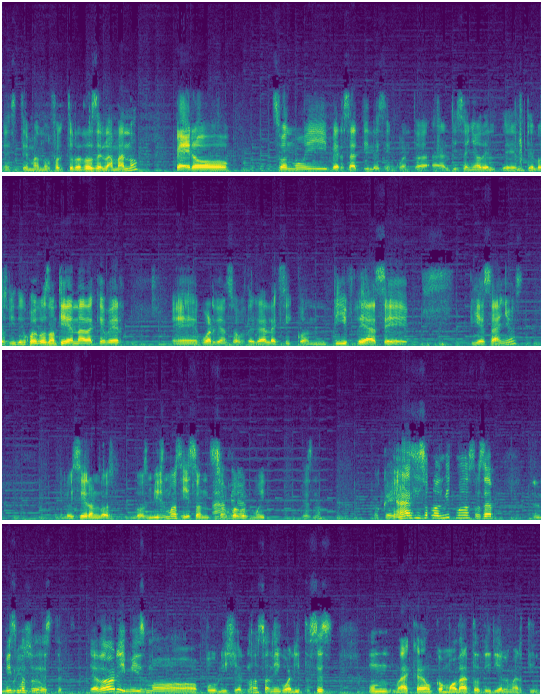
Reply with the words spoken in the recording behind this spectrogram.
este, manufacturados de la mano, pero son muy versátiles en cuanto a- al diseño del- del- de los videojuegos. No tiene nada que ver eh, Guardians of the Galaxy con Thief de hace pff, 10 años. Lo hicieron los, los mismos y son, Ah, son mira. juegos muy diferentes, ¿no? Ok. Ah, sí, son los mismos, o sea, el mismo este, y mismo publisher, ¿no? Son igualitos. Es un acá un como dato, diría el Martín.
